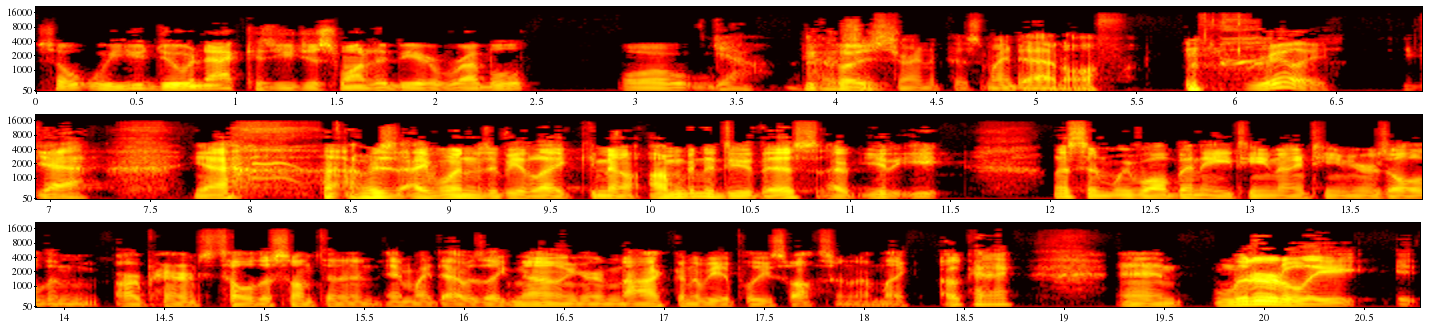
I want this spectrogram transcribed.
So were you doing that because you just wanted to be a rebel, or yeah, because I was just trying to piss my dad off? really? Yeah, yeah. I was. I wanted to be like, you know, I'm gonna do this. I, you, you, listen, we've all been 18, 19 years old, and our parents told us something, and, and my dad was like, "No, you're not gonna be a police officer." And I'm like, "Okay," and literally it,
